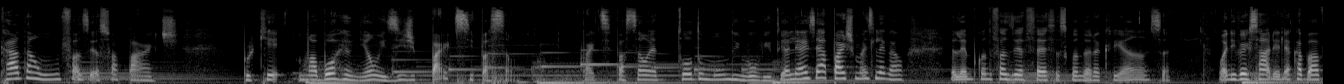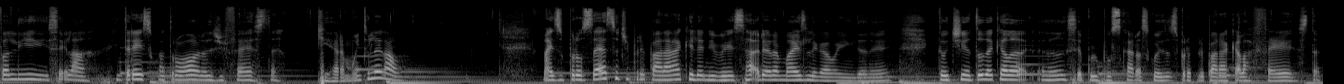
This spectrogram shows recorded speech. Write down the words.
cada um fazer a sua parte, porque uma boa reunião exige participação participação é todo mundo envolvido. E aliás, é a parte mais legal. Eu lembro quando fazia festas quando era criança, o aniversário ele acabava ali, sei lá, em três, quatro horas de festa, que era muito legal. Mas o processo de preparar aquele aniversário era mais legal ainda, né? Então tinha toda aquela ânsia por buscar as coisas para preparar aquela festa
